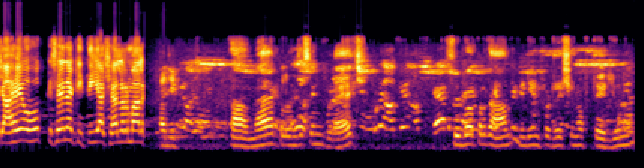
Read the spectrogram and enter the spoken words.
ਚਾਹੇ ਉਹ ਕਿਸੇ ਨੇ ਕੀਤੀ ਆ ਸ਼ੈਲਰ ਮਾਲ ਹਾਂਜੀ। ਹਾਂ ਮੈਂ ਕੁਲਵਿੰਦਰ ਸਿੰਘ ਬੜੈਚ ਸੂਬਾ ਪ੍ਰਧਾਨ Indian federation of trade union.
